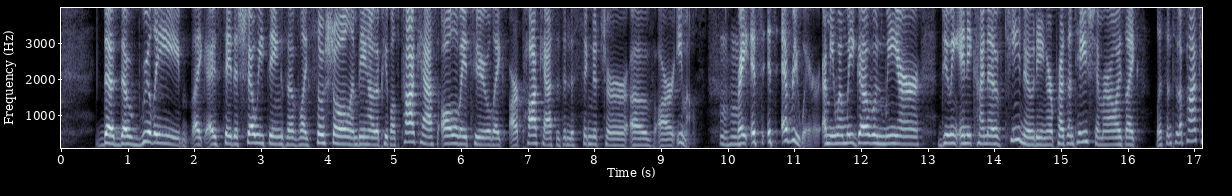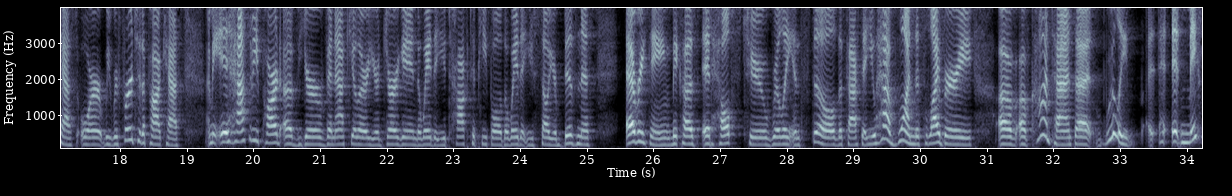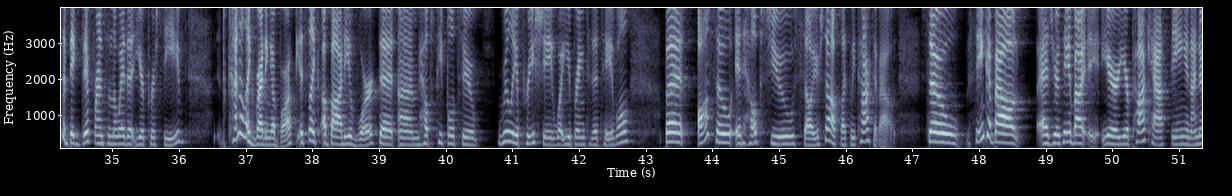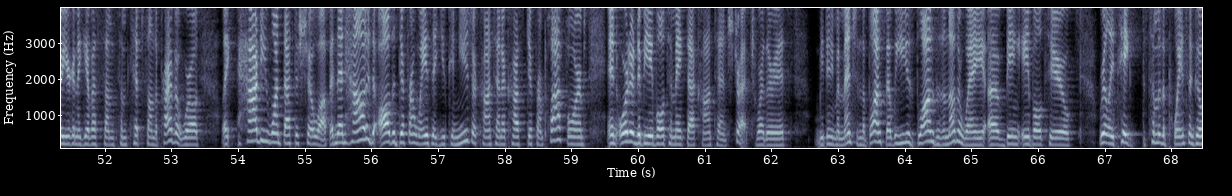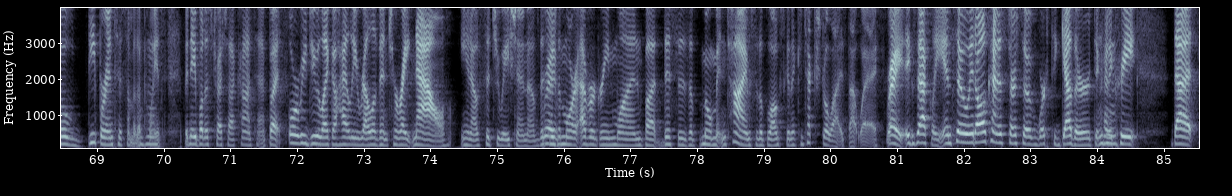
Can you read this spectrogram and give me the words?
the the really like I say the showy things of like social and being on other people's podcasts all the way to like our podcast is in the signature of our emails Mhm. right? It's it's everywhere. I mean when we go when we are doing any kind of keynoting or presentation we're always like listen to the podcast or we refer to the podcast. I mean it has to be part of your vernacular your jargon the way that you talk to people the way that you sell your business everything because it helps to really instill the fact that you have one this library of, of content that really it, it makes a big difference in the way that you're perceived kind of like writing a book. It's like a body of work that um, helps people to really appreciate what you bring to the table but also it helps you sell yourself like we talked about. So think about as you're thinking about your your podcasting and i know you're going to give us some some tips on the private world like how do you want that to show up? And then how did all the different ways that you can use your content across different platforms in order to be able to make that content stretch whether it's we didn't even mention the blogs but we use blogs as another way of being able to really take some of the points and go deeper into some of the Mhm. points been able to stretch that content but Or we do like a highly relevant to right now, you know, situation of this Right. is a more evergreen one, but this is a moment in time, so the blog's going to contextualize that way. Right, exactly. And so it all kind of starts to work together to kind Mhm. of create that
